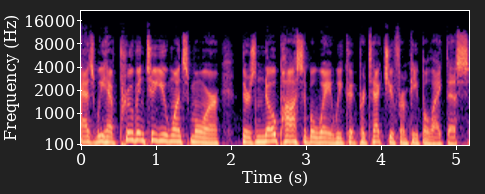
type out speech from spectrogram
As we have proven to you once more, there's no possible way we could protect you from people like this.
